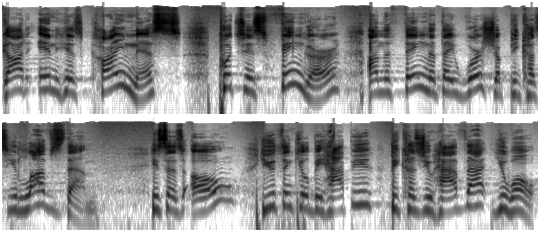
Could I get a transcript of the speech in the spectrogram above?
God in his kindness puts his finger on the thing that they worship because he loves them. He says, "Oh, you think you'll be happy because you have that? You won't."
